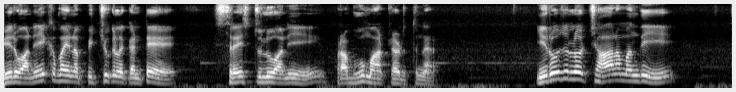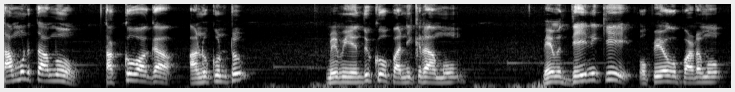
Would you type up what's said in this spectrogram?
మీరు అనేకమైన పిచ్చుకల కంటే శ్రేష్ఠులు అని ప్రభు మాట్లాడుతున్నారు. ఈ రోజుల్లో చాలామంది తమను తాము తక్కువగా అనుకుంటూ మేము ఎందుకు పనికిరాము? మేము దేనికి ఉపయోగపడము?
